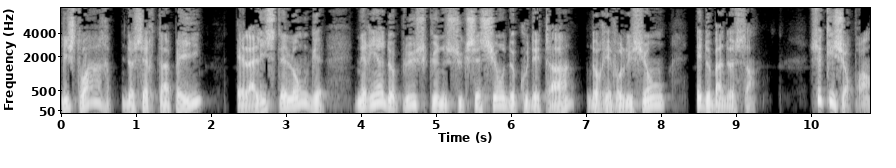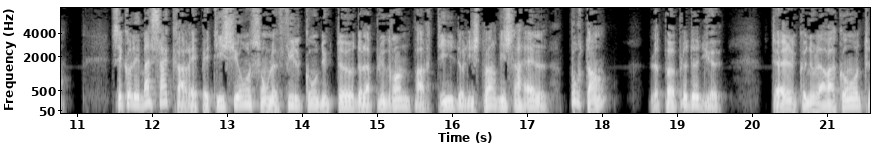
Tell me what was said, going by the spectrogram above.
L'histoire de certains pays, et la liste est longue, n'est rien de plus qu'une succession de coups d'État, de révolutions et de bains de sang. Ce qui surprend, c'est que les massacres à répétition sont le fil conducteur de la plus grande partie de l'histoire d'Israël. Pourtant, le peuple de Dieu, tel que nous la racontent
